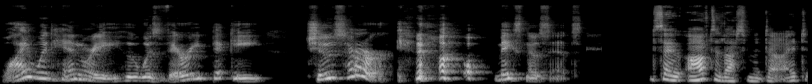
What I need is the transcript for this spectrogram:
why would Henry, who was very picky, choose her? You know, makes no sense. So after Latimer died,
